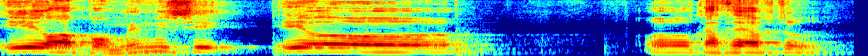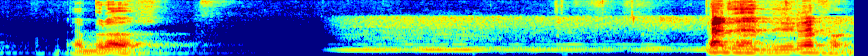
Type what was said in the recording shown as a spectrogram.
ή ο απομίμηση ή ο, ο καθεαυτού. Εμπρός. Παίρνετε τηλέφωνο.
